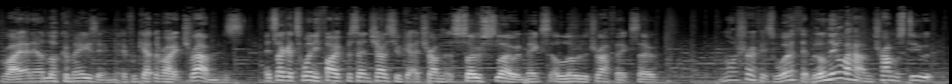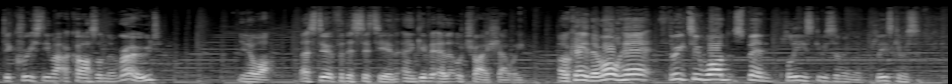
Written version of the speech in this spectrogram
right, and it'll look amazing if we get the right trams. It's like a 25% chance you'll get a tram that's so slow it makes a load of traffic, so I'm not sure if it's worth it. But on the other hand, trams do decrease the amount of cars on the road. You know what? Let's do it for the city and, and give it a little try, shall we? Okay, they're all here. Three, two, one, spin. Please give me something. Please give me something.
